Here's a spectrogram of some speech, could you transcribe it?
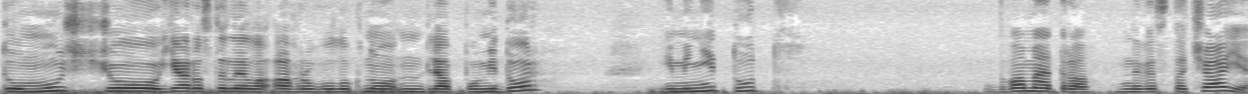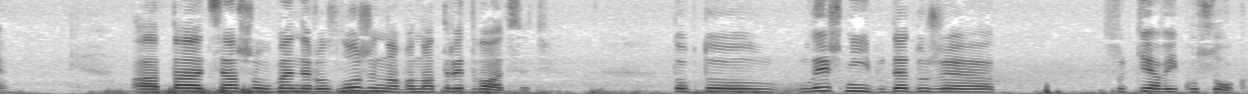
Тому що я розстелила агроволокно для помідор, і мені тут 2 метра не вистачає. А та ця, що в мене розложена, вона 3,20. Тобто лишній буде дуже суттєвий кусок.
